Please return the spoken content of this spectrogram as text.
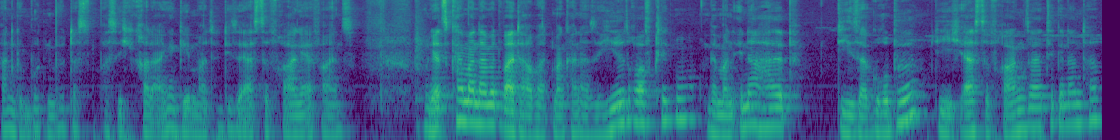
angeboten wird, das, was ich gerade eingegeben hatte, diese erste Frage F1. Und jetzt kann man damit weiterarbeiten. Man kann also hier draufklicken, wenn man innerhalb dieser Gruppe, die ich erste Fragenseite genannt habe,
